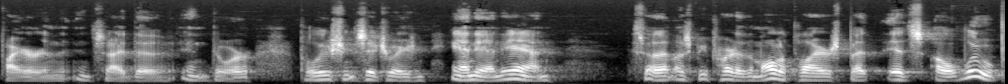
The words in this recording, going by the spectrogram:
fire in, inside the indoor pollution situation, and and and. So that must be part of the multipliers, but it's a loop,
